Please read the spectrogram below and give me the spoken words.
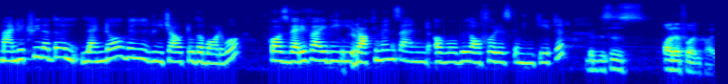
mandatory that the lender will reach out to the borrower of course verify the Okay. documents and a verbal offer is communicated But this is on a phone call.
